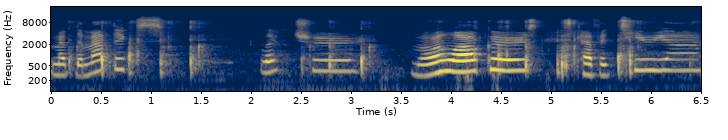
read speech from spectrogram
mathematics, lecture, more lockers, cafeteria,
